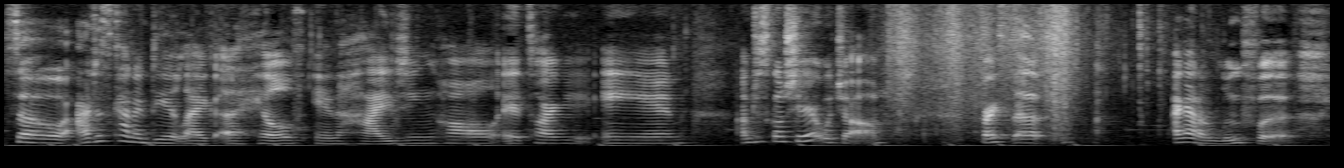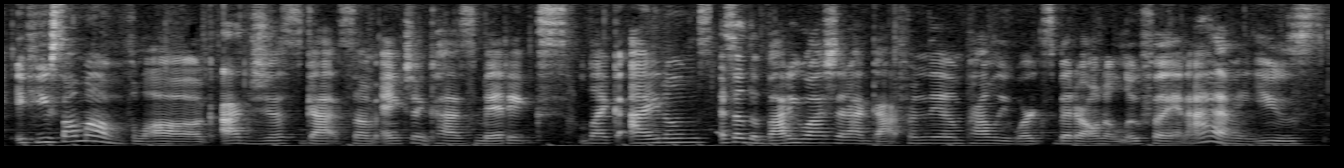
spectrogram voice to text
So, I just kind of did like a health and hygiene haul at Target and I'm just to share it with y'all. First up, I got a loofah. If you saw my vlog, I just got some Ancient Cosmetics like items. And so the body wash that I got from them probably works better on a loofah and I haven't used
